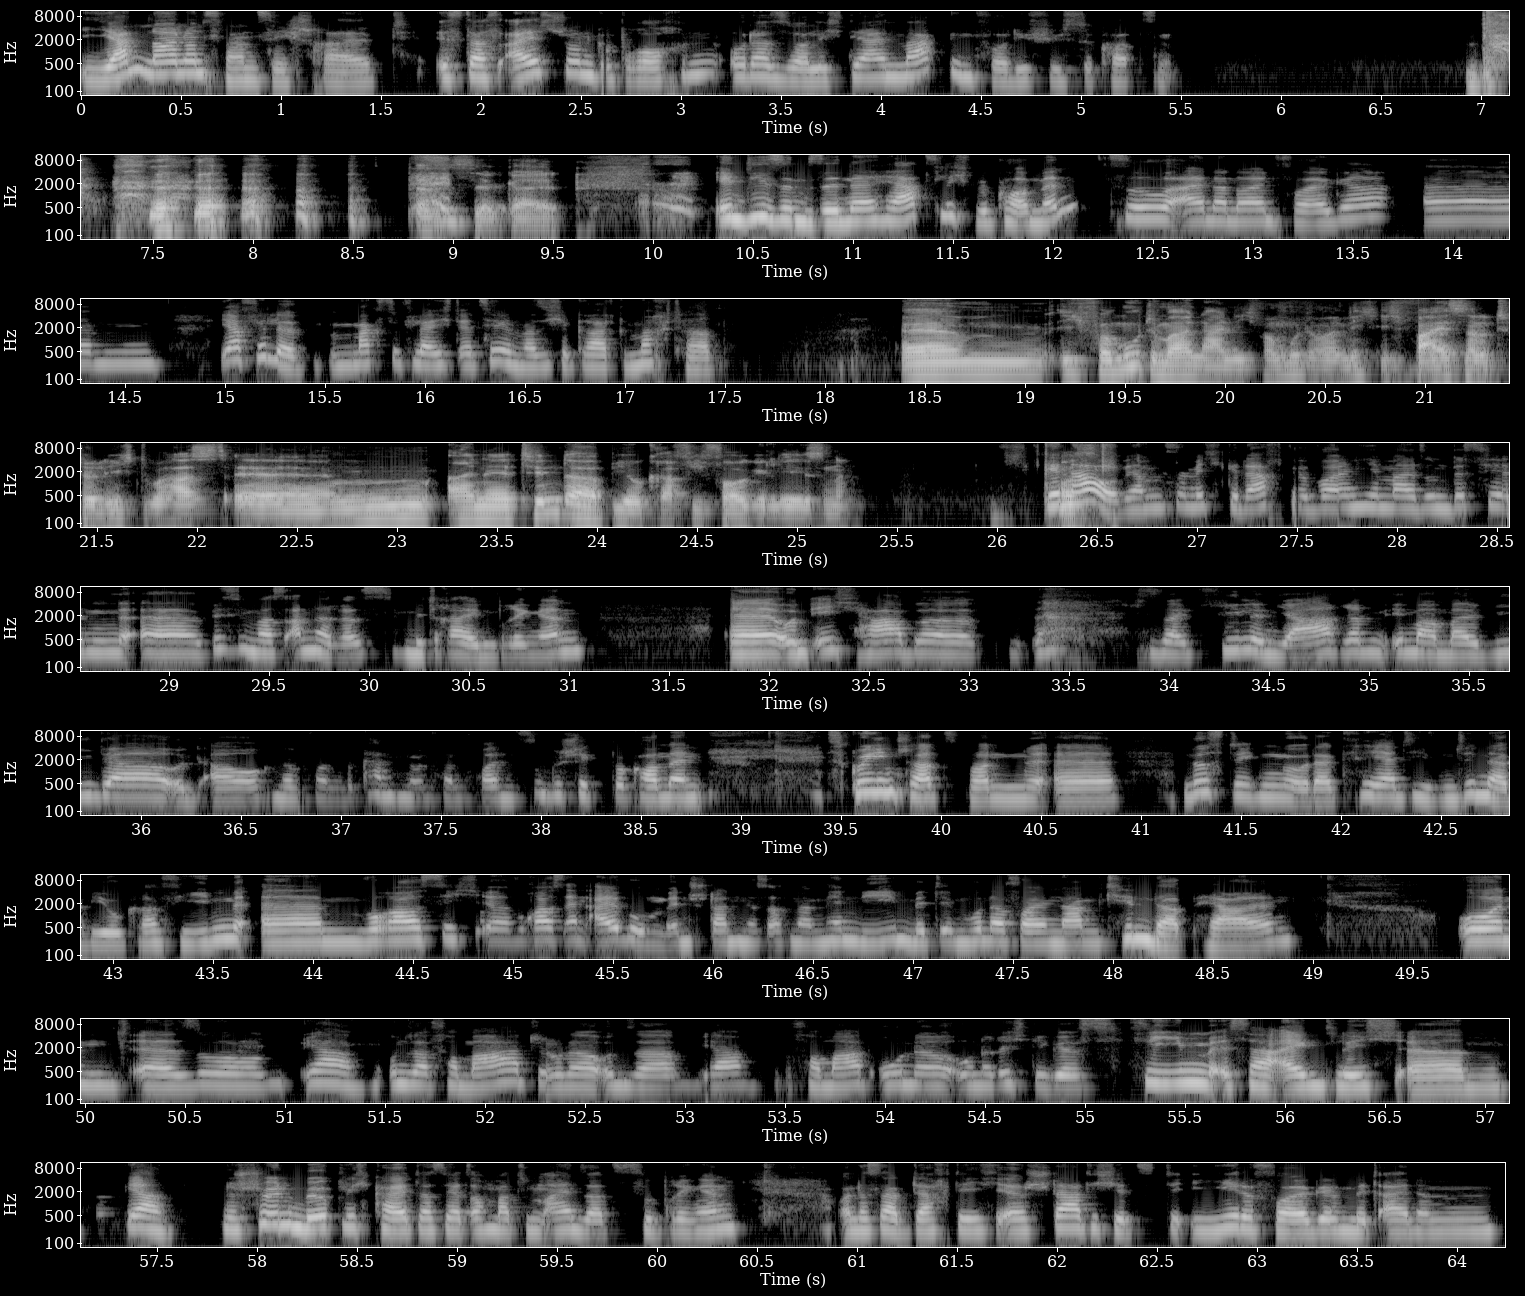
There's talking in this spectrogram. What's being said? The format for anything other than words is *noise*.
Jan29 schreibt, ist das Eis schon gebrochen oder soll ich dir ein Magnum vor die Füße kotzen? *laughs* das ist ja geil. In diesem Sinne, herzlich willkommen zu einer neuen Folge. Ähm, ja, Philipp, magst du vielleicht erzählen, was ich hier gerade gemacht habe? Ähm, ich vermute mal, nein, ich vermute mal nicht. Ich weiß natürlich, du hast ähm, eine Tinder-Biografie vorgelesen. Genau, Aus wir haben uns nämlich gedacht, wir wollen hier mal so ein bisschen, äh, bisschen was anderes mit reinbringen. Äh, und ich habe *laughs* seit vielen Jahren immer mal wieder und auch ne, von Bekannten und von Freunden zugeschickt bekommen, Screenshots von äh, lustigen oder kreativen Tinder-Biografien, ähm, woraus, ich, äh, woraus ein Album entstanden ist auf meinem Handy mit dem wundervollen Namen Kinderperlen. Und äh, so, ja, unser Format oder unser ja, Format ohne, ohne richtiges Theme ist ja eigentlich ähm, ja, eine schöne Möglichkeit, das jetzt auch mal zum Einsatz zu bringen. Und deshalb dachte ich, äh, starte ich jetzt jede Folge mit einem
